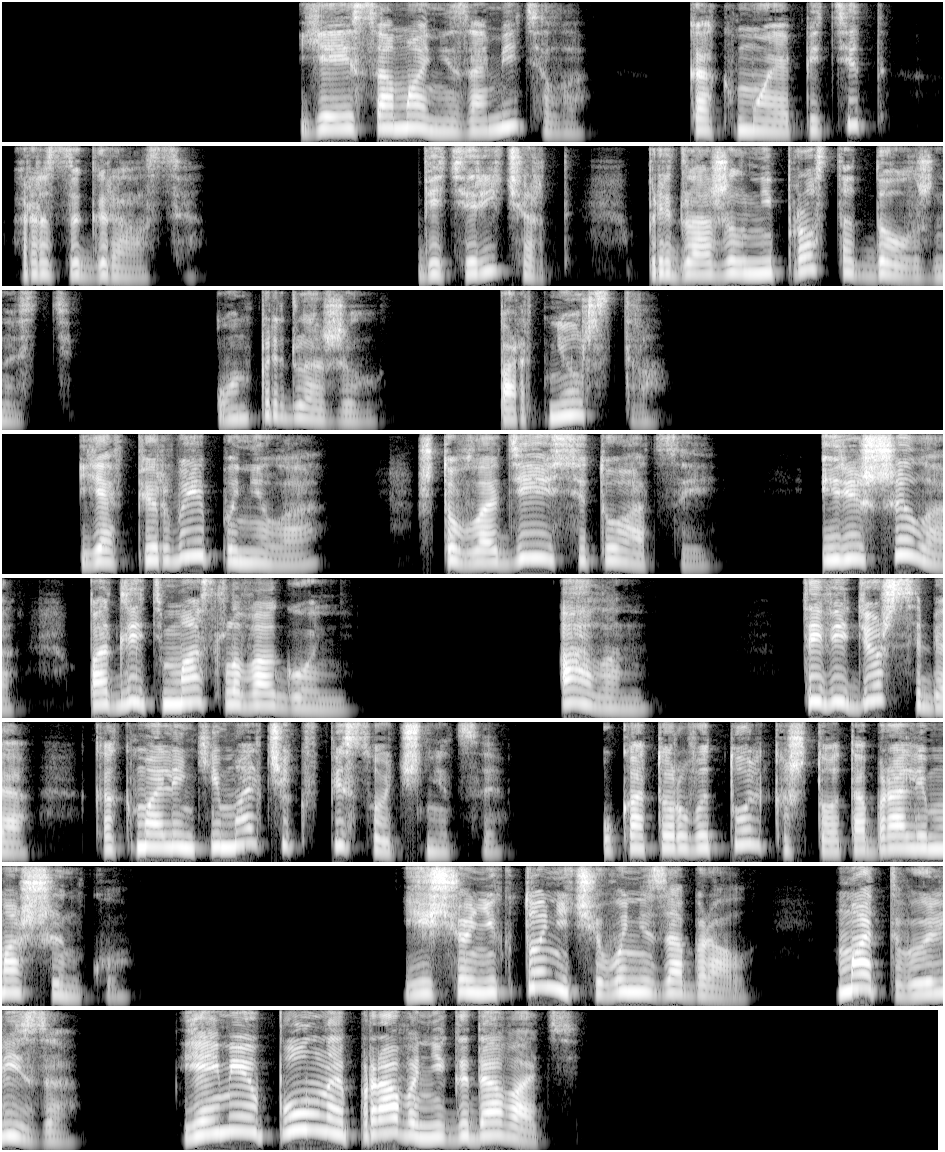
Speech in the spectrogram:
Я и сама не заметила, как мой аппетит разыгрался. Ведь Ричард предложил не просто должность, он предложил партнерство. Я впервые поняла, что владею ситуацией, и решила подлить масло в огонь. «Алан, ты ведешь себя, как маленький мальчик в песочнице, у которого только что отобрали машинку. Еще никто ничего не забрал. Мать твою, Лиза, я имею полное право негодовать.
